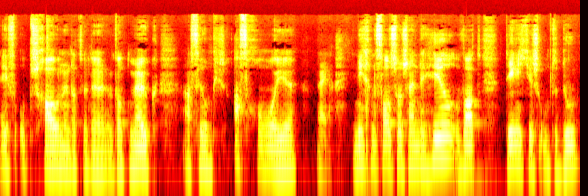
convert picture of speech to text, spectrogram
even opschonen. Dat we er wat meuk aan filmpjes afgooien. Nou ja, in ieder geval zo zijn er heel wat dingetjes om te doen,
